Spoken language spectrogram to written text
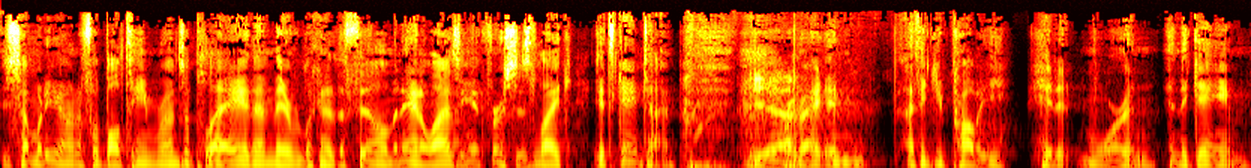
somebody on a football team runs a play and then they're looking at the film and analyzing it versus like it's game time. Yeah. right. And I think you'd probably hit it more in, in the game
